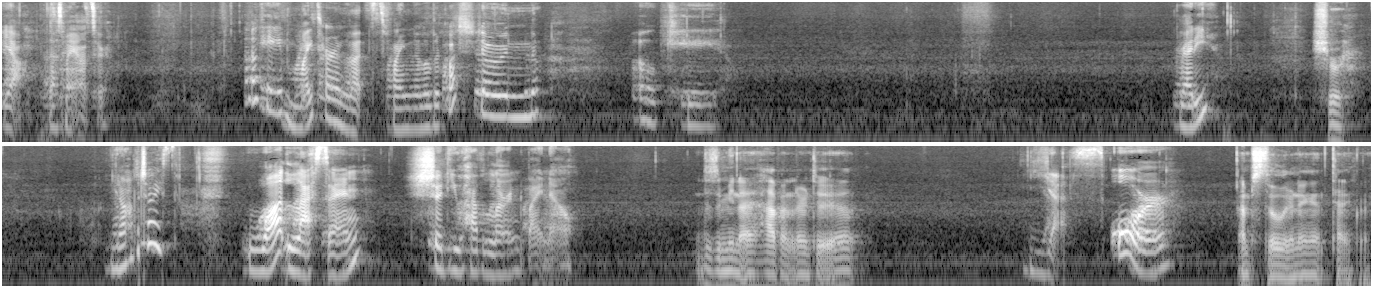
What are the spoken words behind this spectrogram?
yeah, that's my answer. Okay, my turn. Let's find another question. Okay. Ready? Sure. You don't have a choice. What lesson should you have learned by now? Does it mean I haven't learned it yet? Yes. Or, I'm still learning it technically.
